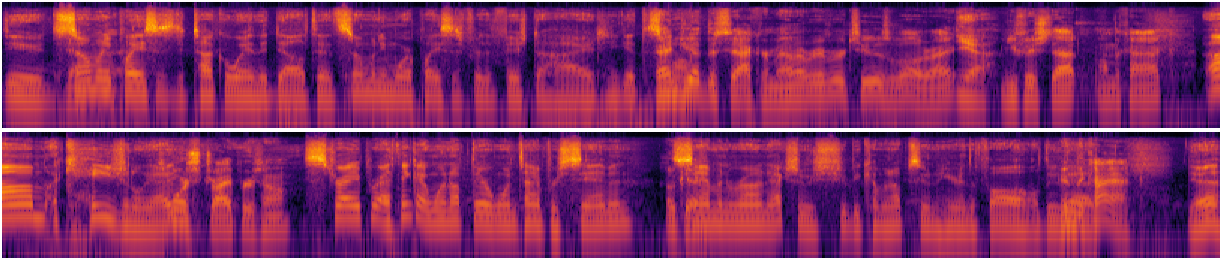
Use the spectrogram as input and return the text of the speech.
Dude, so many there. places to tuck away in the delta. So many more places for the fish to hide. You get the small, And you have the Sacramento River too, as well, right? Yeah. You fish that on the kayak? um occasionally. I, More stripers, huh? striper. I think I went up there one time for salmon. Okay. Salmon run. Actually, we should be coming up soon here in the fall. I'll do that. In that. the kayak. Yeah.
